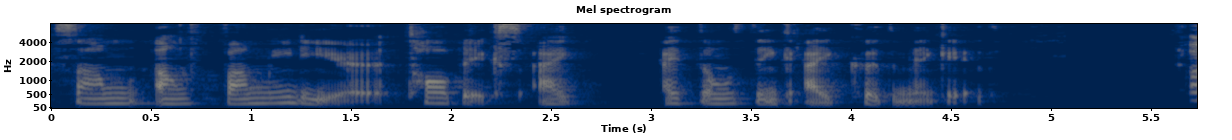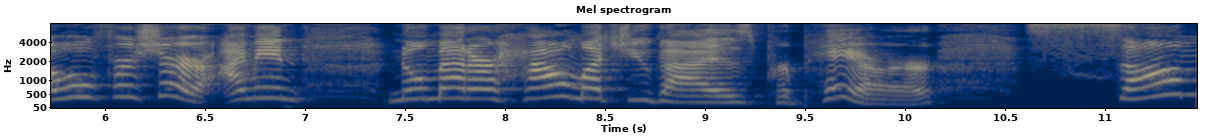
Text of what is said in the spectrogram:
some unfamiliar topics, I I don't think I could make it. Oh, for sure. I mean, no matter how much you guys prepare, some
